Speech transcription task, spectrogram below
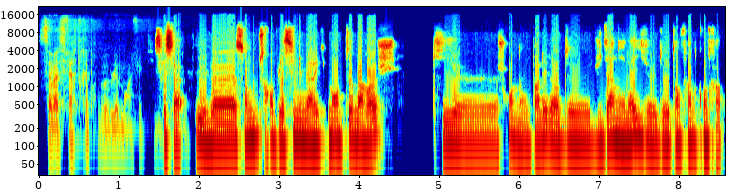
ça va se faire très probablement, effectivement. C'est ça. Il va sans doute remplacer numériquement Thomas Roche, qui, je crois, on en avait parlé lors de, du dernier live, de être en fin de contrat.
